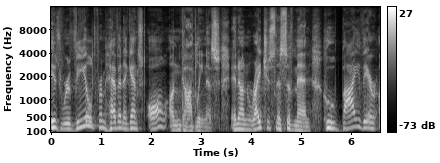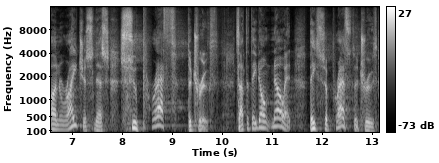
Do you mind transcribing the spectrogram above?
is revealed from heaven against all ungodliness and unrighteousness of men who by their unrighteousness suppress the truth. It's not that they don't know it, they suppress the truth.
